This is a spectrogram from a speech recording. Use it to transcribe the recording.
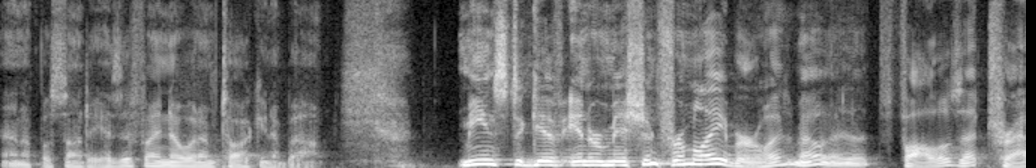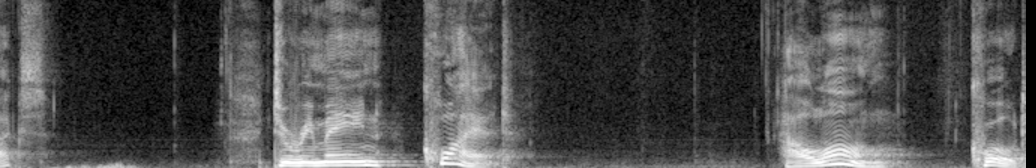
Anapasante, as if I know what I'm talking about. Means to give intermission from labor. Well, that follows, that tracks. To remain quiet. How long? Quote,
